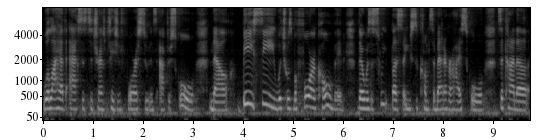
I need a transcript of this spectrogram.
will I have access to transportation for students after school? Now, BC, which was before COVID, there was a sweet bus that used to come to Banneker High School to kind of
